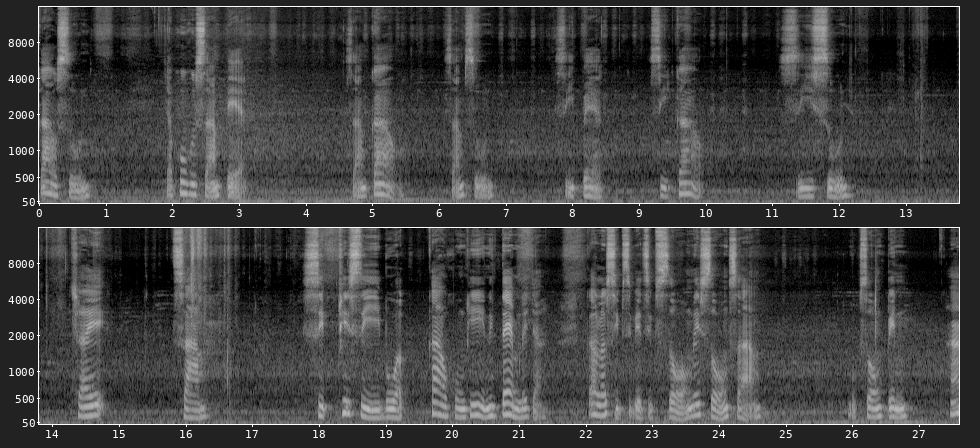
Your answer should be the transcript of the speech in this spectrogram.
เก้าศูนย์จับคู่คือสามแปดสามเก้าสามศูนย์สี่แปดสี่เก้าสี่ศูนย์ ช้สามสิบที่สี่บวกเก้าคงที่นี่แต้มเลยจ้ะเก้าแล้วสิบสิบเอ็ดสิบสองได้สองสามบวกสองเป็นห้า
